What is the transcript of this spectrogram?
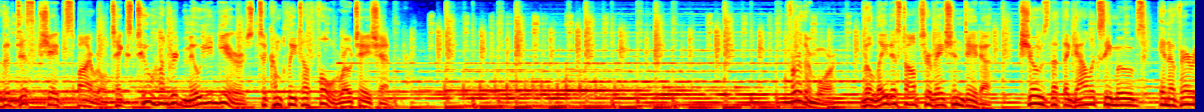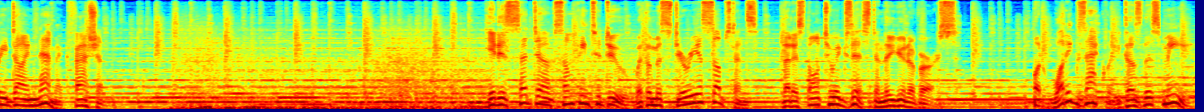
The disc-shaped spiral takes 200 million years to complete a full rotation. Furthermore, the latest observation data shows that the galaxy moves in a very dynamic fashion. It is said to have something to do with a mysterious substance that is thought to exist in the universe. But what exactly does this mean?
